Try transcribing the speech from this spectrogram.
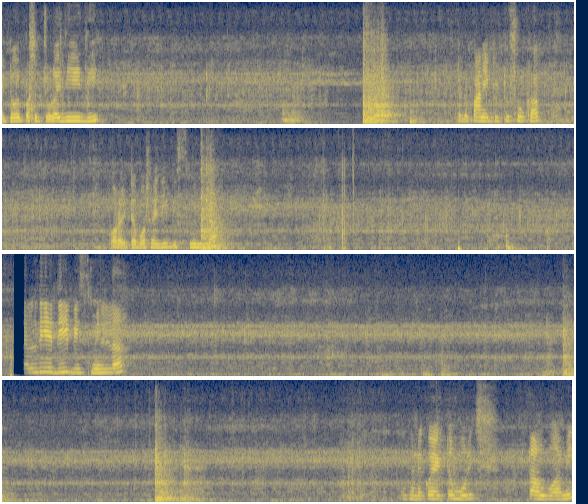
এটা ওই পাশে চুলাই দিয়ে দিই। তাহলে পানিটা একটু শুকাক। কড়াইটা বসাই দিই বিসমিল্লা তেল দিয়ে দিই বিসমিল্লা এখানে কয়েকটা মরিচ টালবো আমি।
